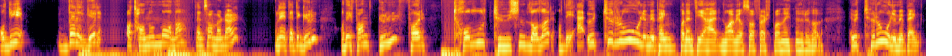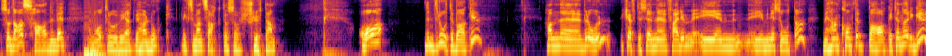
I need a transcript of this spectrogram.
og de velger å ta noen måneder den sommeren der, og lete etter gull, og de fant gull for 12 000 dollar, og det er utrolig mye penger på den tida her, nå er vi også først på 1900-tallet, utrolig mye penger, så da sa den vel, ja, nå tror vi at vi har nok, liksom han sagt, og så slutta han. Og de dro tilbake, han eh, broren kjøpte seg en eh, farm i, i Minnesota, men han kom tilbake til Norge,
